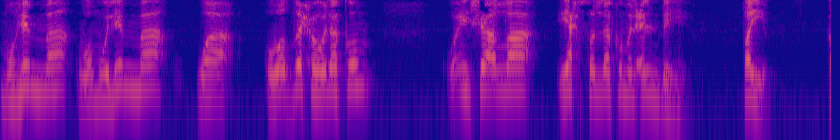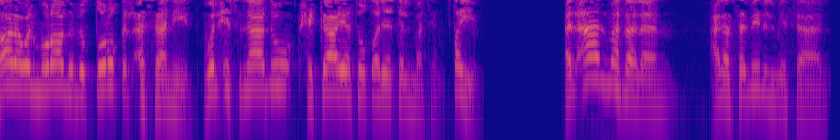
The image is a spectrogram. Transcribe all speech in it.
مهمة وملمة وأوضحه لكم وإن شاء الله يحصل لكم العلم به. طيب قال والمراد بالطرق الأسانيد والإسناد حكاية طريق المتن. طيب الآن مثلا على سبيل المثال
